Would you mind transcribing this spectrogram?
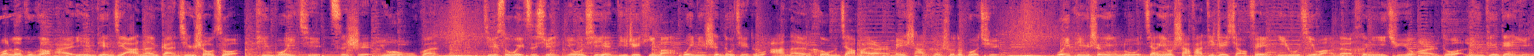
玩乐公告牌因编辑阿南感情受挫停播一期，此事与我无关。极速微资讯由斜眼 DJ Hima 为你深度解读阿南和我们家白尔没啥可说的过去。微评声影录将由沙发 DJ 小飞一如既往的和你一起用耳朵聆听电影。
